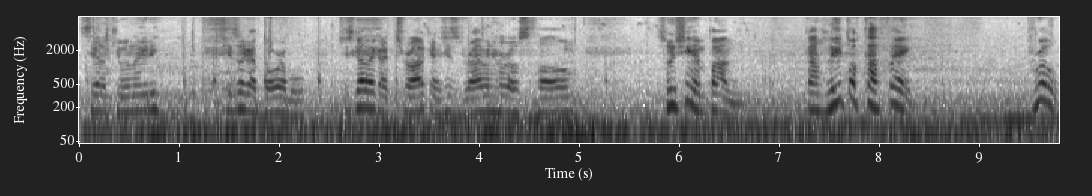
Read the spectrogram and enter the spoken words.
See that Cuban lady? She's like adorable. She's got like a truck and she's driving her real slow. Sushi and pan. Carlitos Cafe. Bro,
